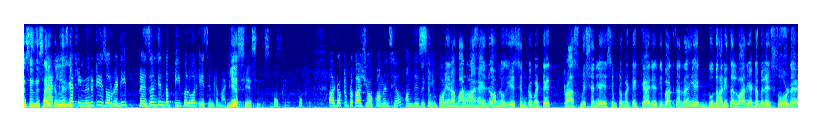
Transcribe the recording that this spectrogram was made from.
this is the cycle. That means It- that immunity is already present in the people who are asymptomatic. yes, yes, yes. yes. Okay, okay. Uh, Dr. Prakash, your comments here on this देखिए important मेरा uh, मानना है जो हम लोग एसिम्टोमेटिक ट्रांसमिशन या एसिम्टोमेटिक कैरियर की बात कर रहे हैं ये एक दुधारी तलवार या डबल एज सोर्ड है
